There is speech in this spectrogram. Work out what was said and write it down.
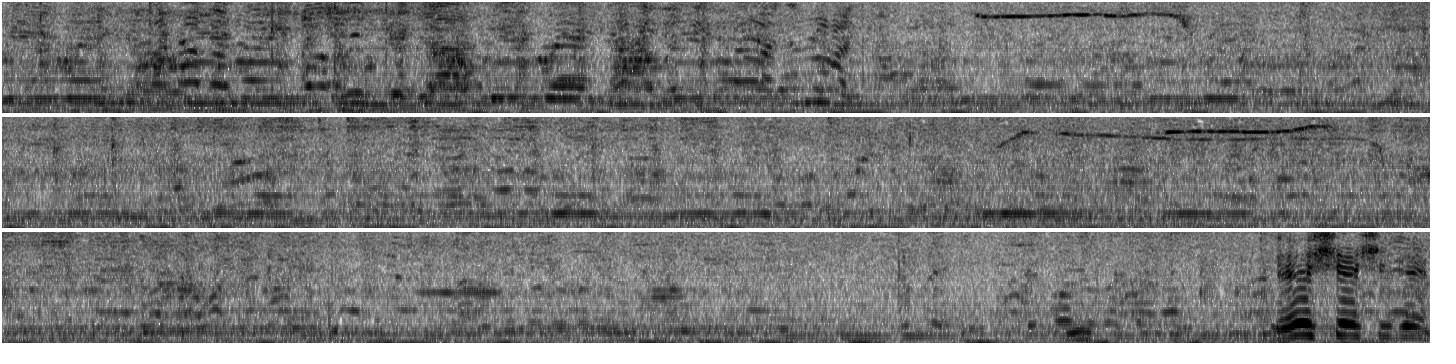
we win, yeah, we win, yeah, we win. إيش إيش يدين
